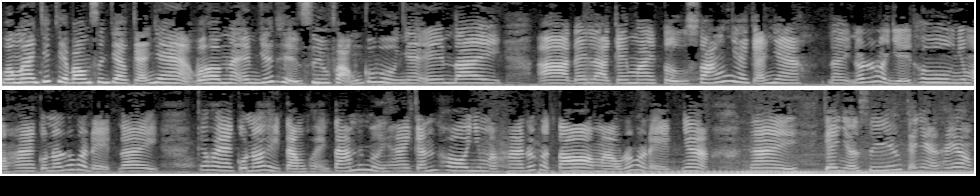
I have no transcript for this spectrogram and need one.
Vườn Mai Chiếc chè Bông xin chào cả nhà. Và hôm nay em giới thiệu siêu phẩm của vườn nhà em đây. À, Đây là cây mai tự xoắn nha cả nhà. Đây nó rất là dễ thương nhưng mà hoa của nó rất là đẹp đây. Cái hoa của nó thì tầm khoảng 8 đến 12 cánh thôi Nhưng mà hoa rất là to, màu rất là đẹp nha. Đây, cây nhỏ xíu, cả nhà thấy không?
